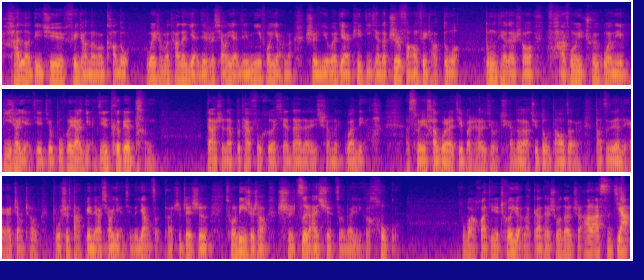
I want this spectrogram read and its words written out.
寒冷地区非常能够抗冻。为什么他的眼睛是小眼睛、眯缝眼呢？是因为眼皮底下的脂肪非常多，冬天的时候寒风一吹过，你闭上眼睛就不会让眼睛特别疼。但是呢，不太符合现在的审美观点了，所以韩国人基本上就全都要去动刀子，把自己的脸给整成不是大变脸、小眼睛的样子。但是这是从历史上是自然选择的一个后果。不把话题扯远了，刚才说的是阿拉斯加，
